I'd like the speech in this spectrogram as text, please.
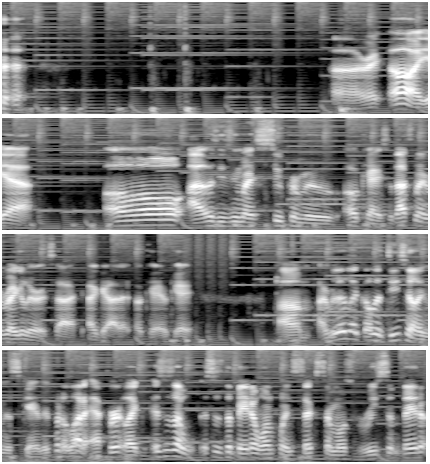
Alright. Oh, yeah. Oh, I was using my super move. Okay, so that's my regular attack. I got it. Okay, okay. Um, I really like all the detailing in this game. They put a lot of effort. Like this is a this is the beta 1.6, their most recent beta.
